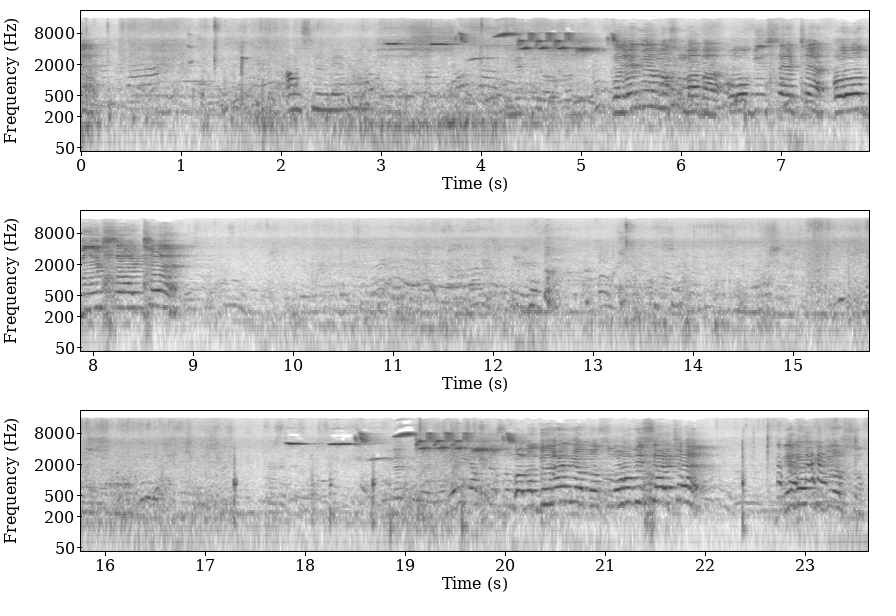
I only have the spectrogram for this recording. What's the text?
Göremiyor musun baba? O bir serçe, o bir serçe. Ne yapıyorsun baba? Göremiyor musun? O bir serçe. Nereye gidiyorsun?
